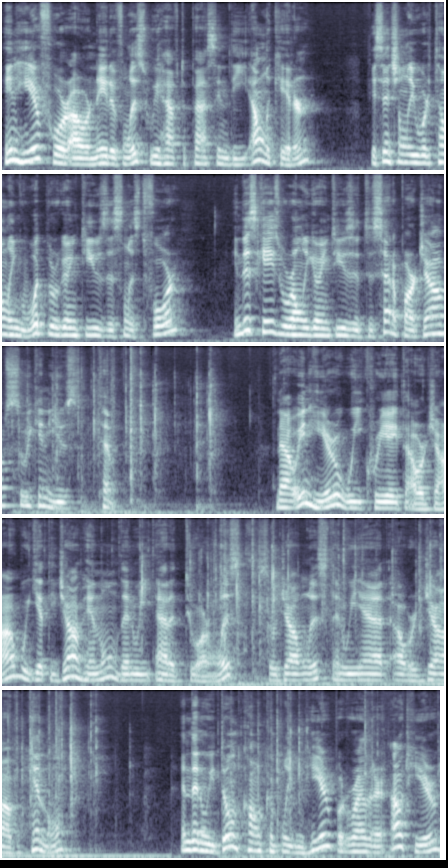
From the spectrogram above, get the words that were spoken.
In here for our native list, we have to pass in the allocator. Essentially, we're telling what we're going to use this list for. In this case, we're only going to use it to set up our jobs, so we can use temp. Now in here, we create our job, we get the job handle, then we add it to our list. So job list, and we add our job handle. And then we don't call complete in here, but rather out here,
